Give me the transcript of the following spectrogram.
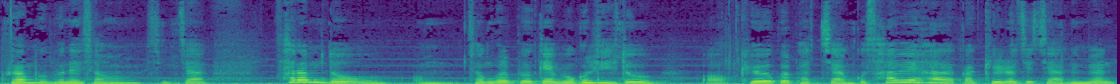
그런 부분에서 진짜 사람도 음, 정글북의 모글리도 어, 교육을 받지 않고 사회화가 길러지지 않으면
